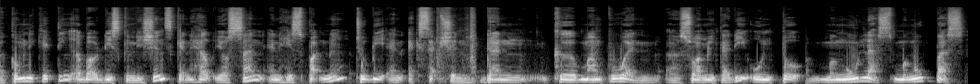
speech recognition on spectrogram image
Uh, communicating about these conditions can help your son and his partner to be an exception dan kemampuan uh, suami tadi untuk mengulas mengupas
